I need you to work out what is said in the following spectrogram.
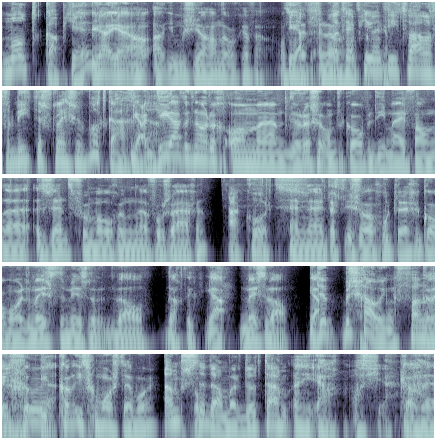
mondkapje? Ja, ja, je moest je handen ook even ontzetten. Ja. wat heb je met die 12 liter flessen vodka gedaan? Ja, die had ik nodig om uh, de Russen om te kopen die mij van uh, zendvermogen voorzagen. Akkoord. En dat is wel goed terechtgekomen hoor. De meeste tenminste wel, dacht ik. Ja, de meeste wel. Ja. De beschouwing van kan de ik, groene ik kan iets gemorst hebben hoor. Amsterdammer door Tam. Ja, als je. Kan hè.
